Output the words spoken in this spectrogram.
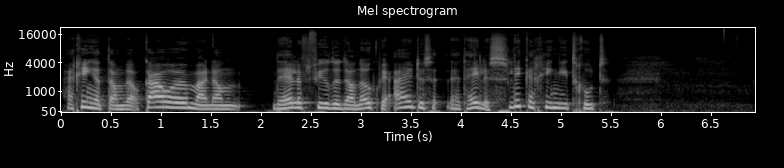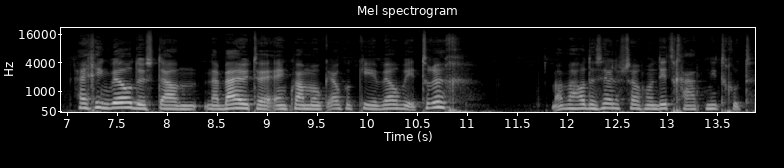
Hij ging het dan wel kauwen, maar dan de helft viel er dan ook weer uit. Dus het hele slikken ging niet goed. Hij ging wel dus dan naar buiten en kwam ook elke keer wel weer terug. Maar we hadden zelf zo van, dit gaat niet goed.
